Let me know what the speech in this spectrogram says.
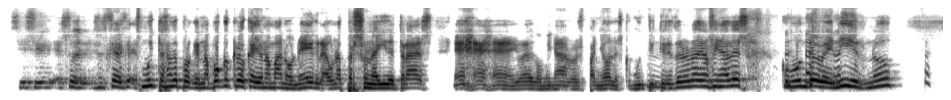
Sí, sí, eso es, es, muy interesante porque tampoco creo que haya una mano negra, una persona ahí detrás, iba a dominar a los españoles como un titiritero, mm. al final es como un devenir, ¿no?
